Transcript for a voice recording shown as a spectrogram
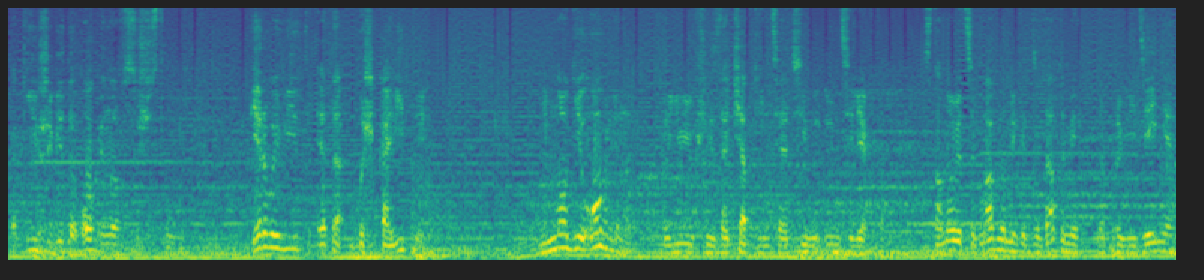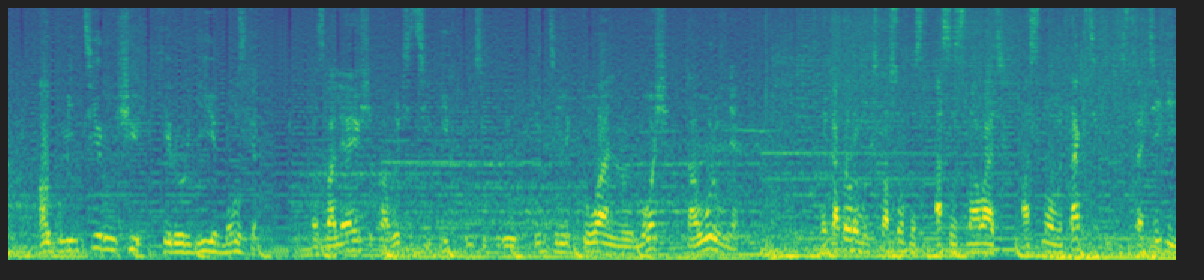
какие же виды Огринов существуют. Первый вид – это башковитые. Немногие Огрины, проявившие зачатки инициативы и интеллекта, становятся главными кандидатами на проведение аугментирующей хирургии мозга, позволяющей повысить их интеллектуальную мощь до уровня, на котором их способность осознавать основы тактики и стратегии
